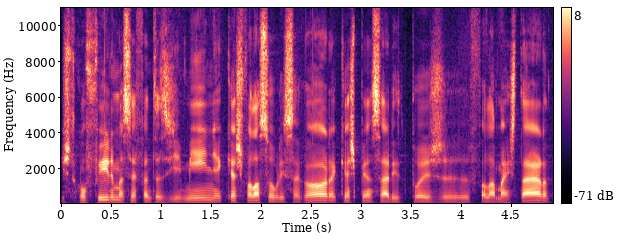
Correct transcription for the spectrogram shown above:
isto confirma-se, é fantasia minha, queres falar sobre isso agora, queres pensar e depois eh, falar mais tarde.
